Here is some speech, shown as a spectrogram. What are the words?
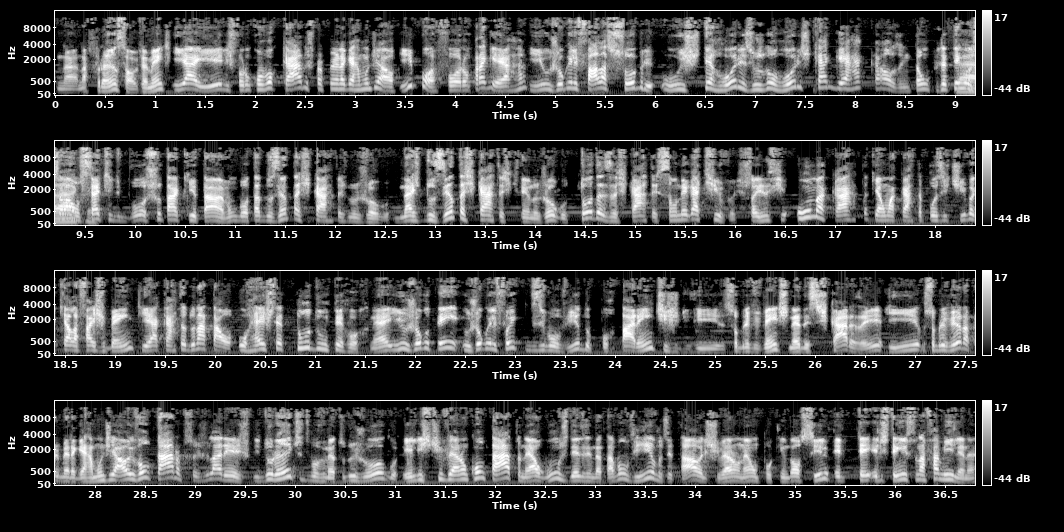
na, na França, obviamente, e aí eles foram convocados para a Primeira Guerra Mundial. E, pô, foram pra guerra, e o jogo ele fala sobre os terrores e os horrores que a guerra causa. Então, você tem, sei lá, um Caraca. set de. Vou chutar aqui, tá? Vamos botar 200 cartas no jogo. Nas 200 cartas que tem no jogo, todas as cartas são negativas. Só existe uma carta, que é uma carta positiva, que ela faz bem, que é a carta do Natal. O resto é tudo um terror, né? E o jogo tem. O jogo ele foi desenvolvido por parentes de sobreviventes, né? Desses caras aí, que sobreviveram à Primeira Guerra Mundial e voltaram para seus vilarejos. E durante o desenvolvimento do jogo, eles tiveram contato, né? Alguns deles ainda estavam vivos e tal, eles tiveram, né, um pouquinho do auxílio. Ele te- Eles têm isso na família, né?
